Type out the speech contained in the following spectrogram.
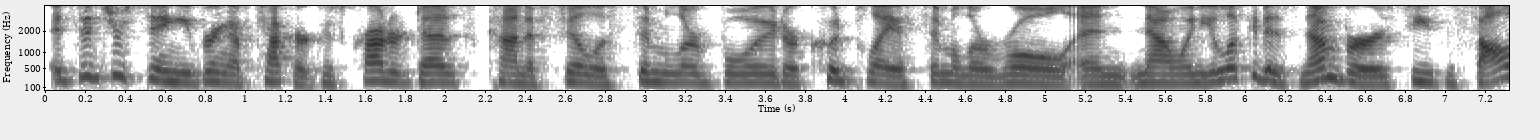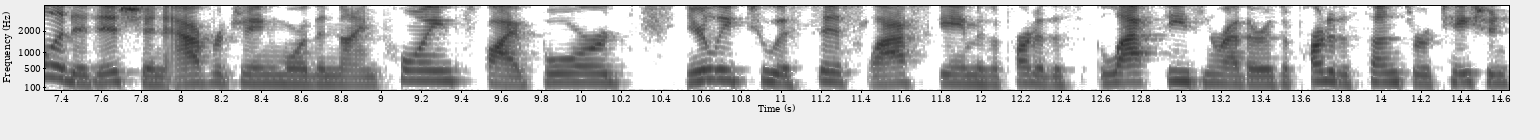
It's interesting you bring up Tucker because Crowder does kind of fill a similar void or could play a similar role. And now, when you look at his numbers, he's a solid addition, averaging more than nine points, five boards, nearly two assists last game as a part of this last season, rather, as a part of the Suns rotation.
